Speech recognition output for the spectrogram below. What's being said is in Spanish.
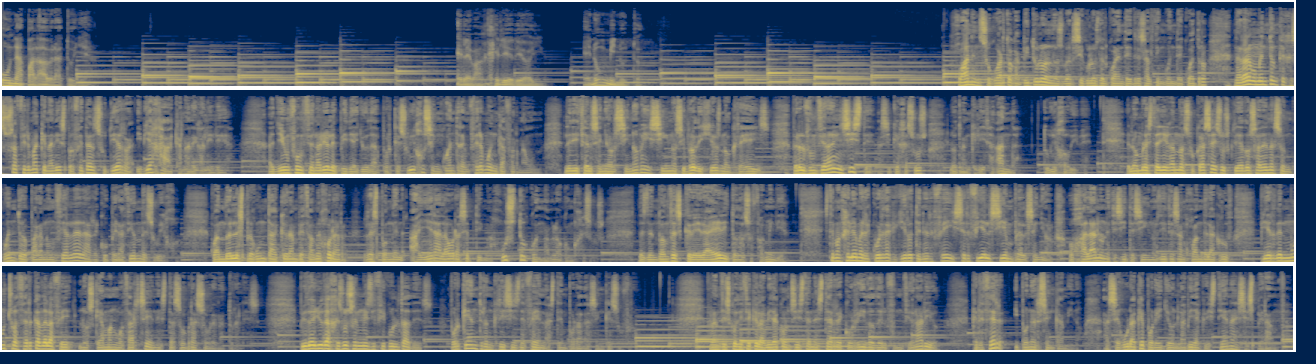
una palabra tuya. El Evangelio de hoy en un minuto. Juan, en su cuarto capítulo, en los versículos del 43 al 54, narra el momento en que Jesús afirma que nadie es profeta en su tierra y viaja a Cana de Galilea. Allí un funcionario le pide ayuda porque su hijo se encuentra enfermo en Cafarnaún. Le dice el Señor, si no veis signos y prodigios no creéis. Pero el funcionario insiste, así que Jesús lo tranquiliza. Anda, tu hijo vive. El hombre está llegando a su casa y sus criados salen a su encuentro para anunciarle la recuperación de su hijo. Cuando él les pregunta a qué hora empezó a mejorar, responden ayer a la hora séptima, justo cuando habló con Jesús. Desde entonces creerá él y toda su familia. Este evangelio me recuerda que quiero tener fe y ser fiel siempre al Señor. Ojalá no necesite signos, dice San Juan de la Cruz. Pierden mucho acerca de la fe los que aman gozarse en estas obras sobrenaturales. Pido ayuda a Jesús en mis dificultades. ¿Por qué entro en crisis de fe en las temporadas en que sufro? Francisco dice que la vida consiste en este recorrido del funcionario, crecer y ponerse en camino. Asegura que por ello la vida cristiana es esperanza.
